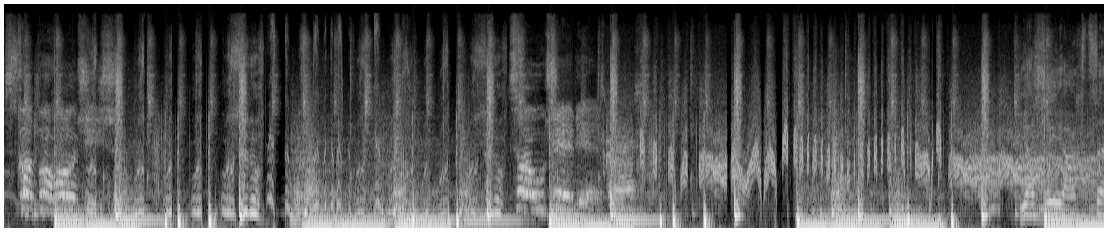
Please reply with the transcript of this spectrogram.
Skąd pochodzisz? Co u ciebie? Ja żyję chcę,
